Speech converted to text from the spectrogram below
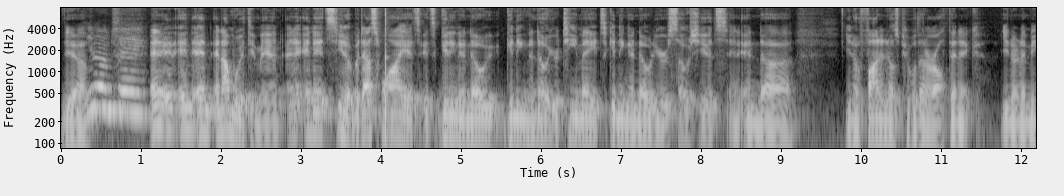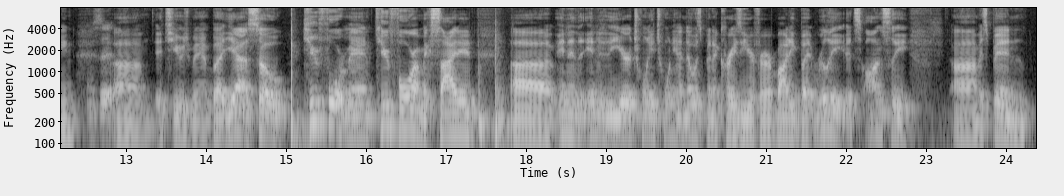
Yeah. you know what I'm saying? And, and, and, and I'm with you, man. And, and it's you know, but that's why it's it's getting to know getting to know your teammates, getting to know your associates, and and uh, you know, finding those people that are authentic. You know what I mean? That's it. Um, it's huge, man. But yeah, so Q4, man, Q4. I'm excited. Uh, into the end of the year 2020. I know it's been a crazy year for everybody, but really, it's honestly, um, it's been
